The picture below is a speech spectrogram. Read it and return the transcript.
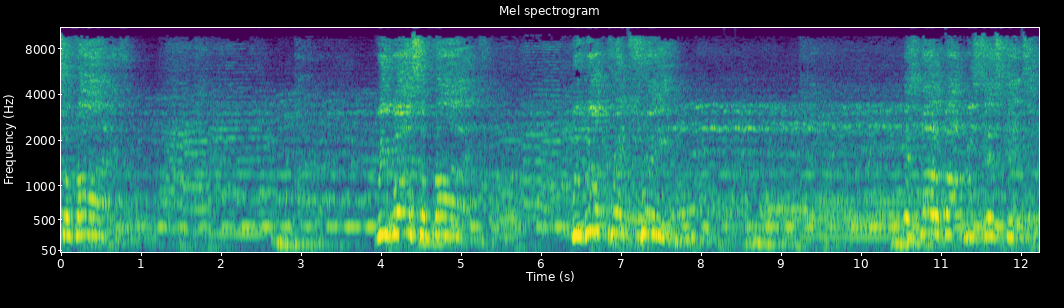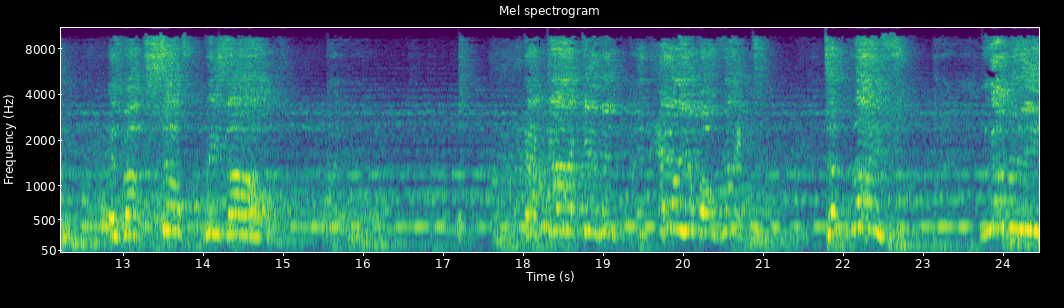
survive. We will survive. We will break free. It's not about resistance. It's about self-resolve. That God-given, inalienable right to life, liberty,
